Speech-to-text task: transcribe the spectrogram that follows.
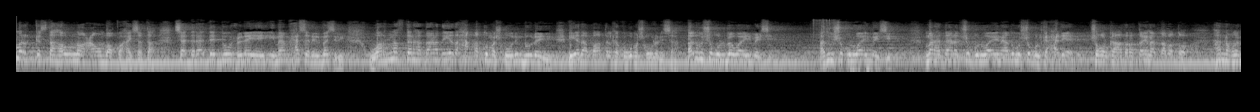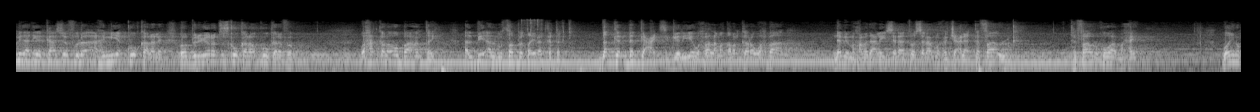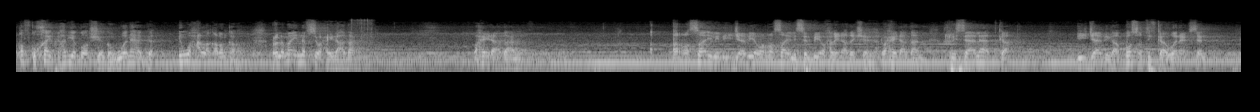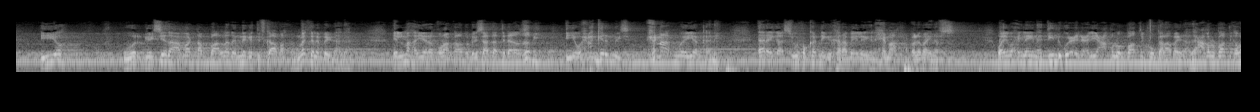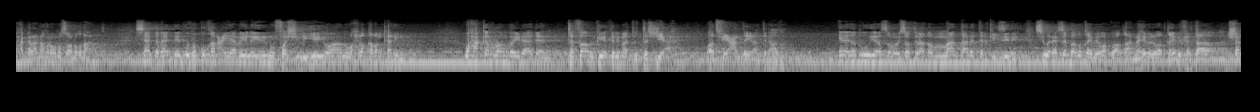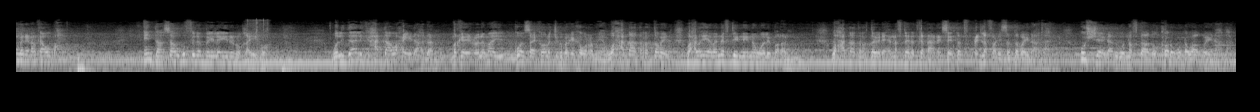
Mar kasta hawl nooca unbaa ku haysataa saa daraaddeed buu wuxuu leeyahay imaam xasan albasri war naftan haddaanad iyada xaqa ku mashquulin buu leeyahay iyadaa baatilka kugu mashquulinaysaa adigu shuqulba waayi adigu shuqul waayi maysid mar haddaanad shuqul waayin adigu shuqulka xadee shuqulka aad rabto inaad qabato. Ha noqdo mid adiga kaa soo fulo ahmiyad kuu kale leh oo priorities kuu kale fog. Waxaad kaloo u baahantahay albi'a almuthabita inaad ka tagto. Dadkan dadka cagsi geliya waxba lama qaban karo waxba. Nebi moxamed calayhi salaatu wasalaam wuxuu jeclaa tafaa'ulka. Tafaa'ulku waa maxay? Waa inuu qofku khayrka had iyo goor sheego wanaagga in waxa la qaban karo culamaa'i nafsi waxay yidhaahdaan waxay yidhaahdaan الرسائل الإيجابية والرسائل السلبية waxa la yidhahday sheegaan waxay yidhahdaan risaalaadka iijaabiga positifeka wanaagsan iyo wargeysyada ama dhambaallada negatifeka ama xun maalan bay yidhahdaan ilmaha yare qur-aanka aad u dhigaysa haddaad tidhahda habi iyo waxba garan maysid ximaar weeyaan kani eraygaasi wuxuu ka dhigi karaa bay leeyihiin ximaar culamaai nafs. Waayo waxay leeyihiin haddii lagu celceliyo caqlulbaatinku galaa bay yidhahdeen caqlulbaatinka waxa galaana hore uma soo noqdaan. Saa daraaddeed wuxuu ku qancayaa bay leeyihiin inuu fashiliyey oo aanu waxba qaban karin. Waxa ka roon bay yidhaahdeen tafaa'ulka iyo kalimaatu tashjiica waad fiicantay inaad tidhaahdo. Inaad adigu yaro samayso tidhahdo maantaana tarkiisine. Si wanaagsan baad u qaybay waa ku aqaana hebel waad qaybi kartaa. Shan minit halkaa u bax. Intaasaa ugu filan bay leeyihiin inuu qaybo walidaalika xataa waxay yidhaahdaan markay culamaa kuwan psychologiga markay ka warramayaan wax haddaad rabta bay waxa laga yaabaa nafteenna inaan weli baran. Wax haddaad rabta bay dhaheen nafta inaad ka dhaadhicsa intaad cidla fadhiisata bay yidhaahdaan. U sheeg adigu naftaadu kor ugu dhawaaq bay yidhaahdaan.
